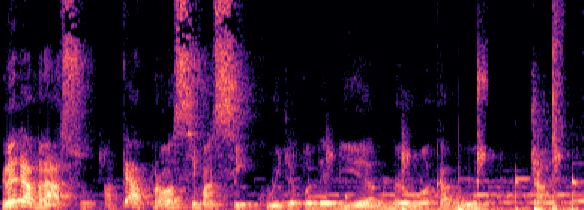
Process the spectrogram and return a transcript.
Grande abraço, até a próxima. Se cuide, a pandemia não acabou. Tchau.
